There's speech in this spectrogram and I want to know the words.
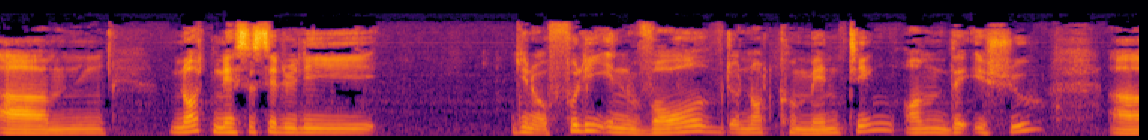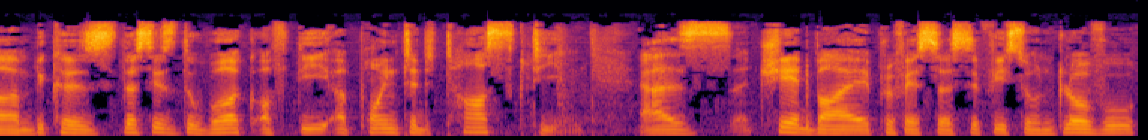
um, not necessarily you know, fully involved or not commenting on the issue um, because this is the work of the appointed task team. as chaired by Professor Sifiso Ndlovu.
